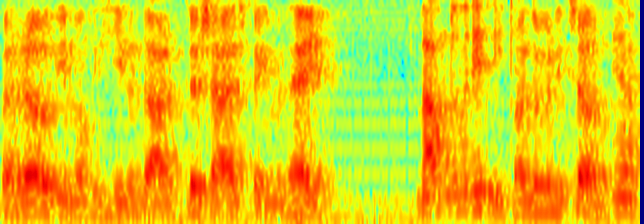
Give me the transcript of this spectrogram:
Een rood iemand die hier en daar ertussen uitspringt met hé, hey, Waarom doen we dit niet? waarom doen we niet zo? Ja.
